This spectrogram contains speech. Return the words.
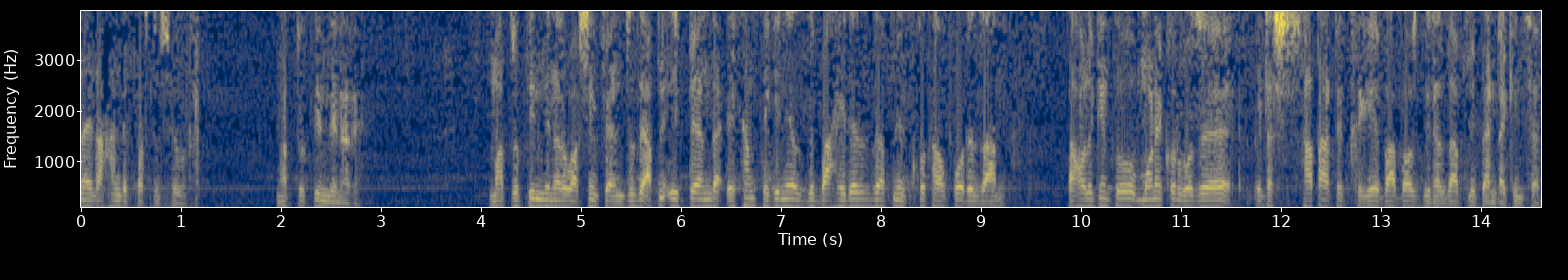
না এটা হান্ড্রেড পার্সেন্ট শিওর মাত্র তিন দিনারে মাত্র তিন দিনের ওয়াশিং প্যান্ট যদি আপনি এই প্যান্টটা এখান থেকে নিয়ে যদি বাহিরে যদি আপনি কোথাও পরে যান, তাহলে কিন্তু মনে করব যে এটা সাত আটের থেকে বা দশ দিনের আপনি প্যান্টটা কিনছেন।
